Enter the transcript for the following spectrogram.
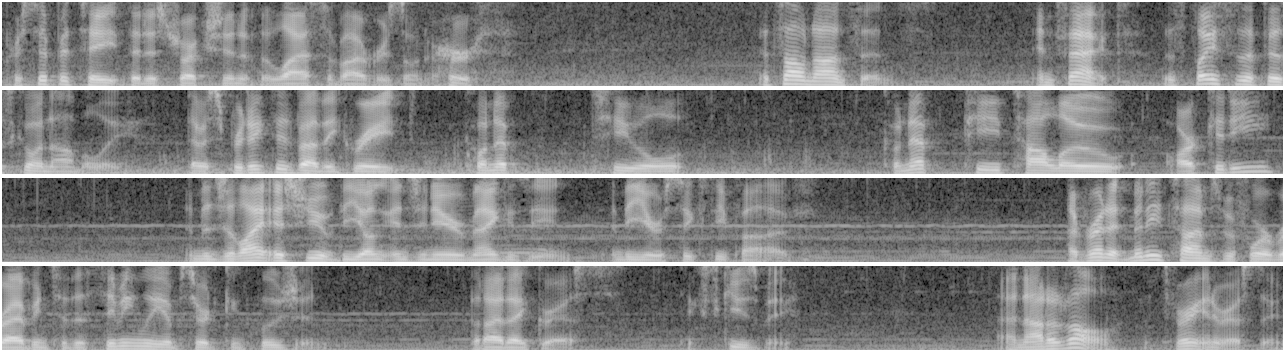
precipitate the destruction of the last survivors on Earth. It's all nonsense. In fact, this place is a physical anomaly that was predicted by the great Koneptil Konepitalo Arcady in the July issue of the Young Engineer magazine in the year 65. I've read it many times before arriving to the seemingly absurd conclusion. But I digress. Excuse me. Uh, not at all. It's very interesting.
